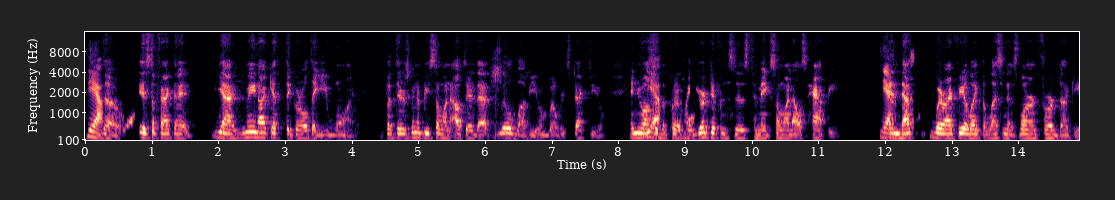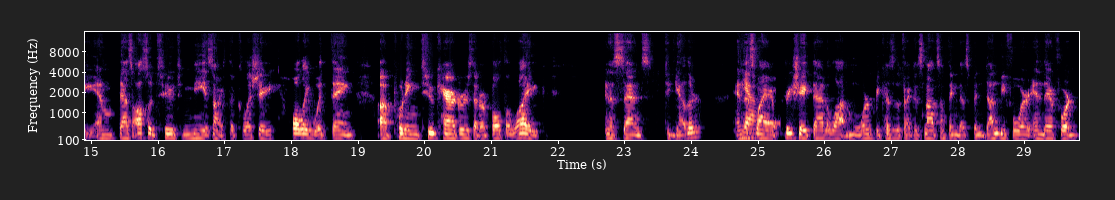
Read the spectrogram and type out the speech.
yeah. Though is the fact that yeah, you may not get the girl that you want, but there's going to be someone out there that will love you and will respect you, and you also Yeah. have to put away your differences to make someone else happy. Yeah. And that's where I feel like the lesson is learned for Ducky. And that's also too to me, it's not the cliche Hollywood thing of putting two characters that are both alike in a sense together. And that's Yeah. why I appreciate that a lot more because of the fact it's not something that's been done before. And therefore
